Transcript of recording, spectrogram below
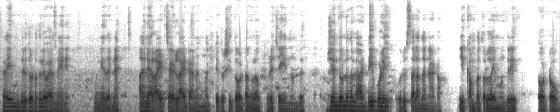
അതായത് ഈ മുന്തിരിത്തോട്ടത്തിൽ വരുന്നതിന് മുന്നേ തന്നെ അതിന്റെ റൈറ്റ് സൈഡിലായിട്ടാണ് മറ്റ് കൃഷിത്തോട്ടങ്ങളും ഇവർ ചെയ്യുന്നുണ്ട്. പക്ഷേ എന്തുകൊണ്ട് നല്ല അടിപൊളി ഒരു സ്ഥലം തന്നെ കേട്ടോ ഈ കമ്പത്തുള്ള ഈ മുന്തിരി തോട്ടവും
